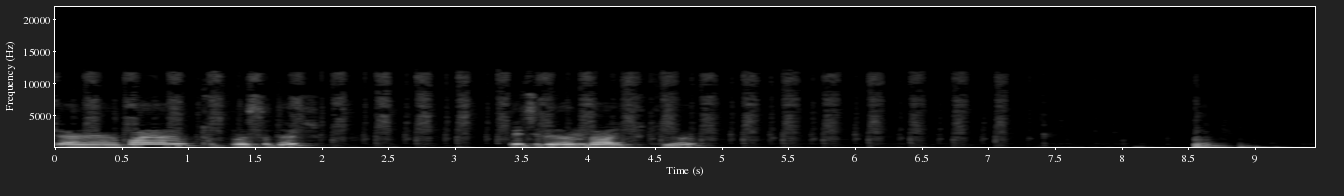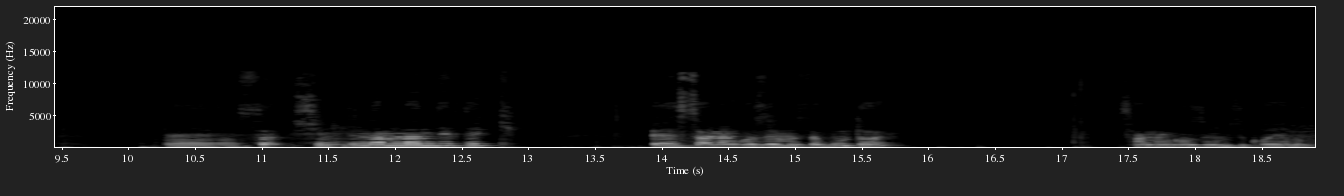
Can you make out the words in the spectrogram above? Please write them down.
yani bayağı tutmasıdır. Peçeteden daha iyi tutuyor. Ee, şimdi nemlendirdik. Ee, salyangozlarımız da burada. Salyangozlarımızı koyalım.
